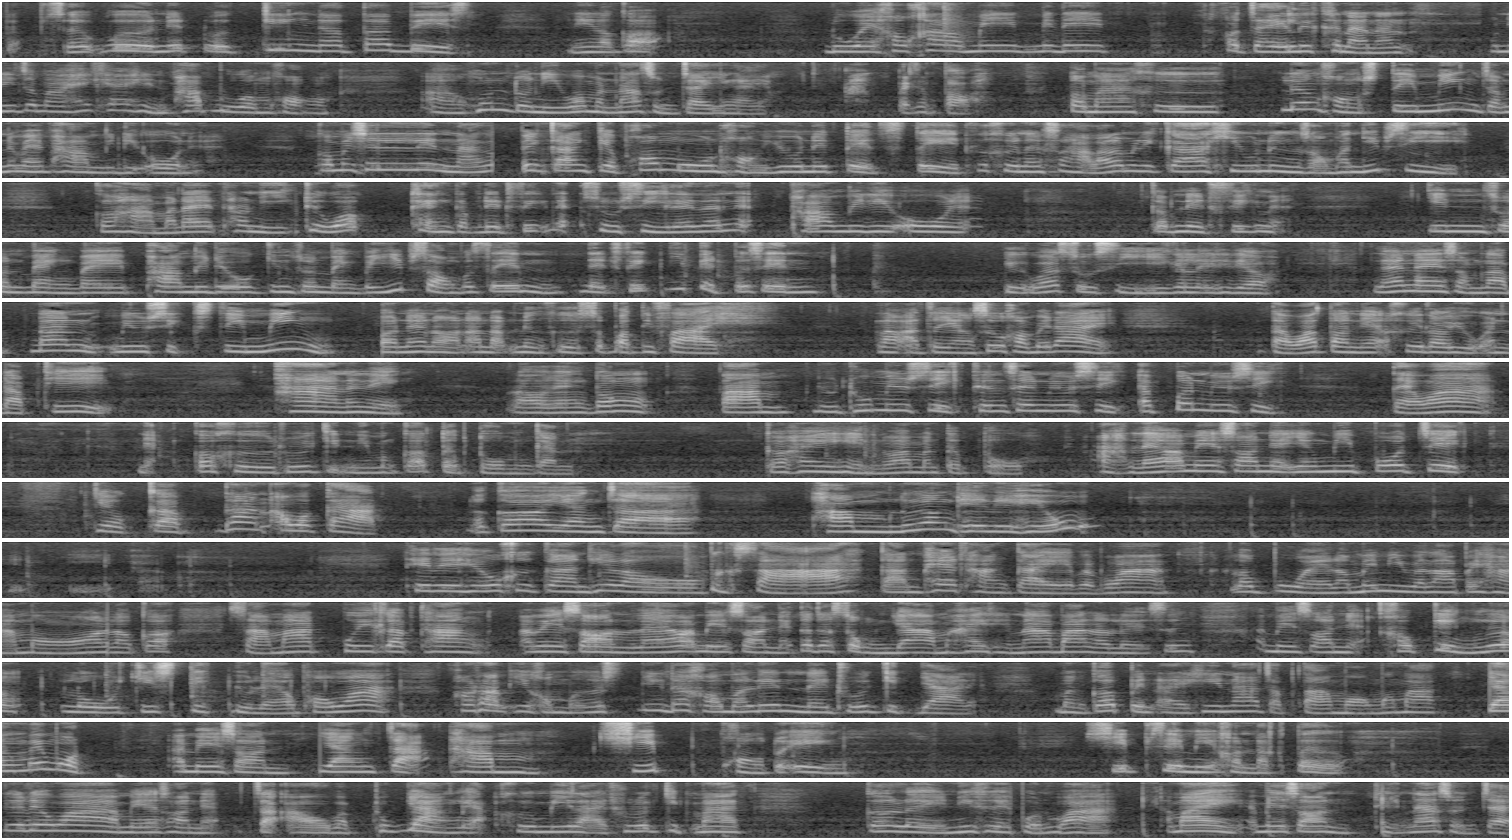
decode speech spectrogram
แบบเซิร์ฟเวอร์เน็ตเวิร์กิ่งดัตต้าเบสนี่เราก็ดูไว้คร่าวๆ ไม่ไม่ได้เข้าใจลึกขนาดนั้น วันนี้จะมาให้แค่เห็นภาพรวมของอหุ้นตัวนี้ว่ามันน่าสนใจยังไง ไปกันต่อ ต่อมาคือเรื่องของสตรีมมิ่งจำได้ไหมพามวิดีโอเนี่ย ก็ไม่ใช่เล่นนะเป็นเป็นการเก็บข้อมูลของ United States ก็คือในสหรัฐอเมริกา Q1 2024 ก็หามาได้เท่านี้ ถือว่าแข่งกับ Netflix เนี่ยสูสีเลยนะเนี่ยพามวิดีโอเนี่ย กับ Netflix เนี่ยกินส่วนแบ่งไปพามวิดีโอกินส่วนแบ่งไป 22% Netflix 21%ถือว่าสูสีกันเลยทีเดียว และในสำหรับด้าน Music Streaming ก็แน่นอนอันดับหนึ่งคือ Spotify เราอาจจะยังสู้เขาไม่ได้ แต่ว่าตอนนี้คือเราอยู่อันดับที่ 5 นั่นเอง เรายังต้องตาม YouTube Music Tencent Music Apple Music แต่ว่า เนี่ย ก็คือธุรกิจนี้มันก็เติบโตเหมือนกัน ก็ให้เห็นว่ามันเติบโต อะ แล้ว Amazon เนี่ย ยังมีโปรเจกต์เกี่ยวกับด้านอวกาศ แล้วก็ยังจะทำเรื่องเทเลเฮล เทเลเฮลคือการที่เราปรึกษาการแพทย์ทางไกลแบบว่าเราป่วยเราไม่มีเวลาไปหาหมอ เราก็สามารถคุยกับทางอเมซอนแล้วอเมซอนเนี่ยก็จะส่งยามาให้ถึงหน้าบ้านเราเลย ซึ่งอเมซอนเนี่ยเขาเก่งเรื่องโลจิสติกอยู่แล้ว เพราะว่าเขาทำอีคอมเมิร์ซยิ่งถ้าเขามาเล่นในธุรกิจยาเนี่ยมันก็เป็นอะไรที่น่าจับตามองมากๆ ยังไม่หมดอเมซอนยังจะทำชิปของตัวเองชิปเซมิคอนดักเตอร์ เรียกได้ว่าเมซอนเนี่ยจะเอาแบบทุกอย่างเลยคือมีหลายธุรกิจมาก ก็เลยนี่คือเหตุผลว่าทำไมอเมซอนถึงน่าสนใจ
